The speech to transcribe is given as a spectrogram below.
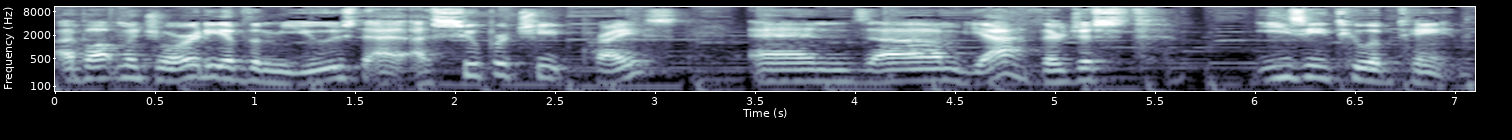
I bought majority of them used at a super cheap price. And um, yeah, they're just easy to obtain.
